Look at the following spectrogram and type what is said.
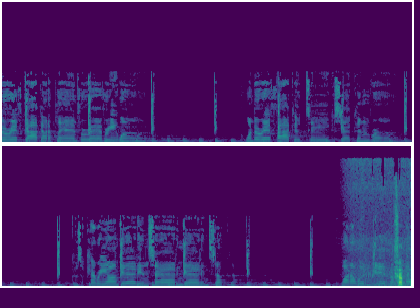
wonder if God got a plan for everyone. I wonder if I could take a second run. Cause I carry on getting sad and getting stuck. What I would ครับผ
